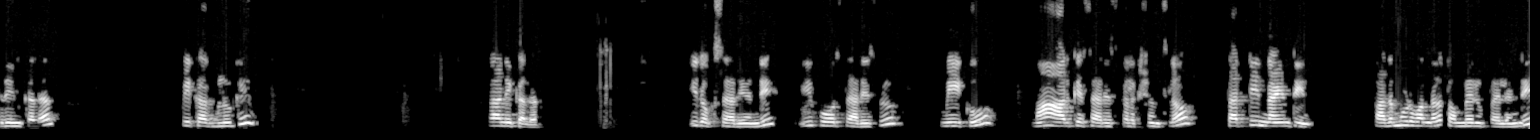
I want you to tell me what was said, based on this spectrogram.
green colour peacock బ్లూకి రాణి కలర్. ఇది ఒక శారీ అండి. ఈ ఫోర్ శారీస్ మీకు మా ఆర్కే శారీస్ కలెక్షన్స్లో థర్టీన్ నైన్టీన్ పదమూడు వందల తొంభై రూపాయలండి.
